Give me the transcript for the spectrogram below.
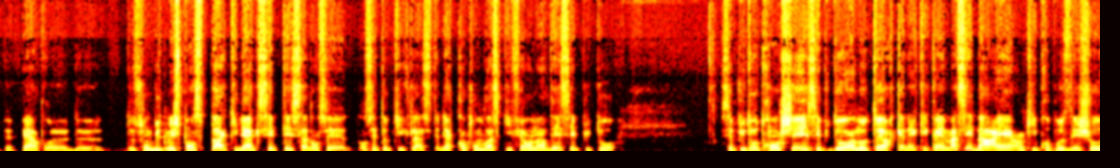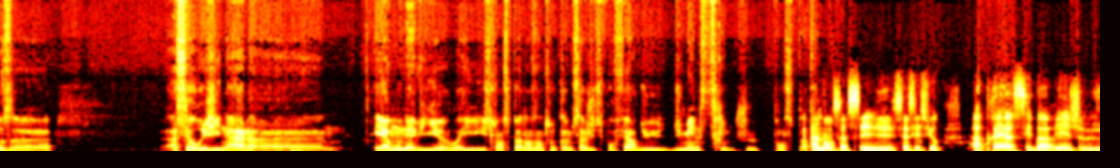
peut perdre de, son but. Mais je pense pas qu'il ait accepté ça dans, cette optique-là. C'est-à-dire quand on voit ce qu'il fait en indé, c'est plutôt tranché, c'est plutôt un auteur qui, est quand même assez barré, hein, qui propose des choses euh, assez originales. et à mon avis, ouais, il se lance pas dans un truc comme ça juste pour faire du, mainstream. Je pense pas. Ah non, ça c'est sûr. Après, assez barré, je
